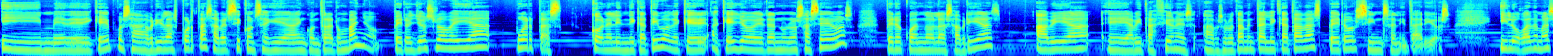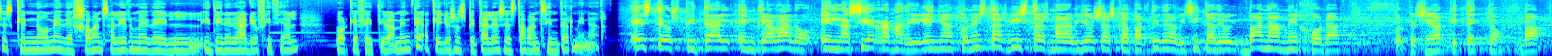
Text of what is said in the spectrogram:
Y me dediqué pues, a abrir las puertas a ver si conseguía encontrar un baño. Pero yo solo veía puertas con el indicativo de que aquello eran unos aseos, pero cuando las abrías había eh, habitaciones absolutamente alicatadas, pero sin sanitarios. Y luego además es que no me dejaban salirme del itinerario oficial porque efectivamente aquellos hospitales estaban sin terminar. Este hospital enclavado en la sierra madrileña, con estas vistas maravillosas que a partir de la visita de hoy van a mejorar, porque el señor arquitecto va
